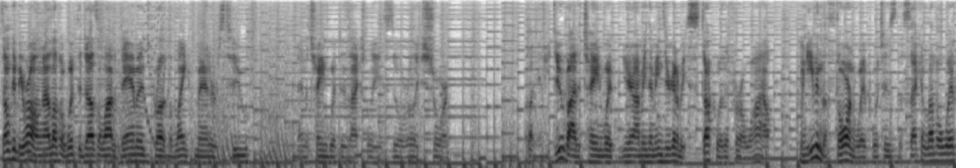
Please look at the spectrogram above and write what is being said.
don't get me wrong, I love a whip that does a lot of damage, but the length matters too the chain whip is actually still really short. But if you do buy the chain whip, you're, I mean, that means you're going to be stuck with it for a while. I mean, even the Thorn whip, which is the second level whip,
